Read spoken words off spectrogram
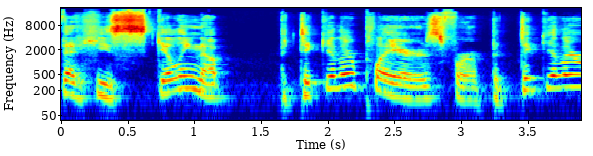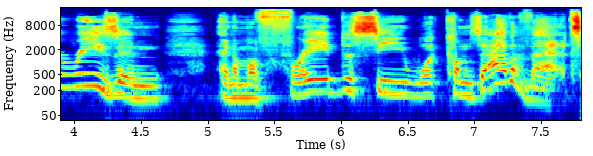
that he's skilling up particular players for a particular reason. And I'm afraid to see what comes out of that.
